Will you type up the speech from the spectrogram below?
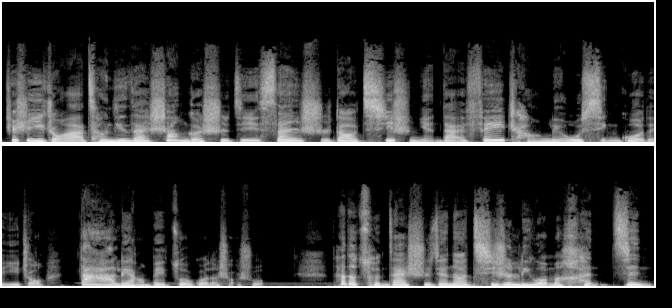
这是一种啊，曾经在上个世纪三十到七十年代非常流行过的一种大量被做过的手术。它的存在时间呢，其实离我们很近，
